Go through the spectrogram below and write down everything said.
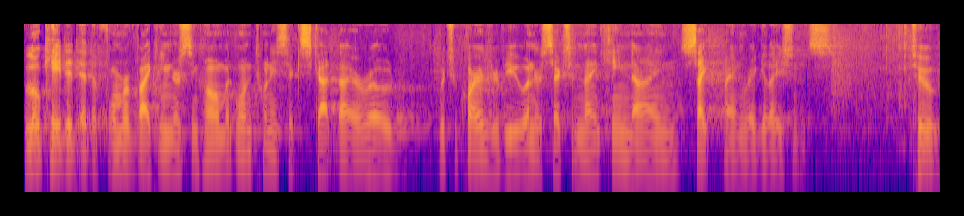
located at the former Viking Nursing Home at 126 Scott Dyer Road, which requires review under Section 19.9 Site Plan Regulations. Two,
